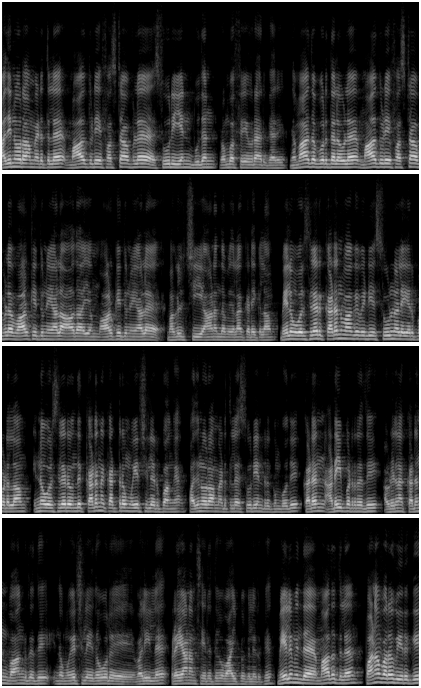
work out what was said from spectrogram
பதினோராம் இடத்துல மாதத்துடைய ஃபர்ஸ்ட் ஹாஃப்ல சூரியன் புதன் ரொம்ப ஃபேவரா இருக்காரு. இந்த மாதத்தை பொறுத்தளவுல மாதத்துடைய ஃபர்ஸ்ட் ஹாஃப்ல வாழ்க்கை துணையால ஆதாயம் வாழ்க்கை துணையால மகிழ்ச்சி ஆனந்தம் இதெல்லாம் கிடைக்கலாம். மேலும் ஒரு சிலர் கடன் வாங்க வேண்டிய சூழ்நிலை ஏற்படலாம். இன்னும் ஒரு சிலர் வந்து கடனை கட்டுற முயற்சியில் இருப்பாங்க. பதினோராம் இடத்துல சூரியன் இருக்கும்போது கடன் அடைபடுறது அப்படிலாம் கடன் வாங்குறது இந்த முயற்சியில் ஏதோ ஒரு வழியில பிரயாணம் செய்யறதுக்கு வாய்ப்புகள் இருக்கு. மேலும் இந்த மாதத்துல பண வரவு இருக்கு.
